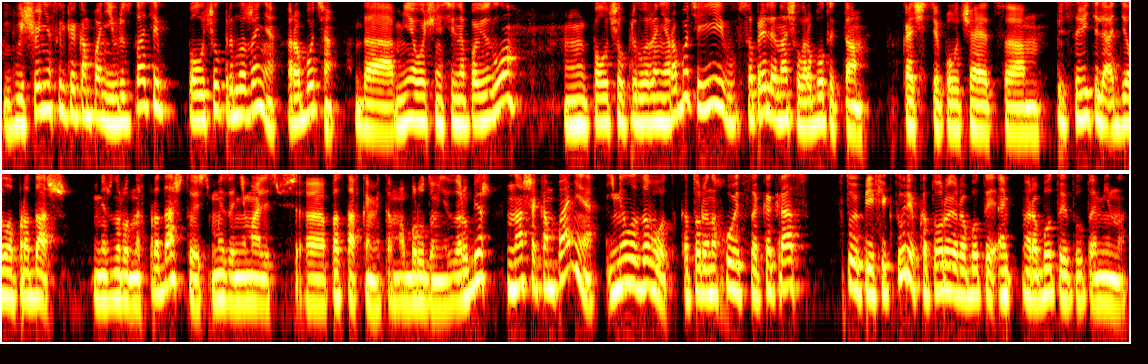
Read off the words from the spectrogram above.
в еще несколько компаний. И в результате получил предложение о работе. Да, мне очень сильно повезло. Получил предложение о работе и с апреля начал работать там в качестве, получается, представителя отдела продаж международных продаж, то есть мы занимались э, поставками там оборудования за рубеж. Наша компания имела завод, который находится как раз в той префектуре, в которой работает, работает вот Амина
